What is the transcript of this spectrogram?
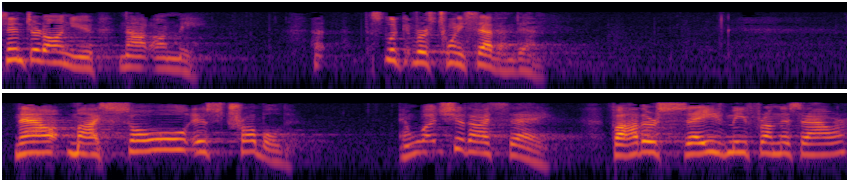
centered on you, not on me. Let's look at verse 27 then. Now my soul is troubled. And what should I say? Father, save me from this hour?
